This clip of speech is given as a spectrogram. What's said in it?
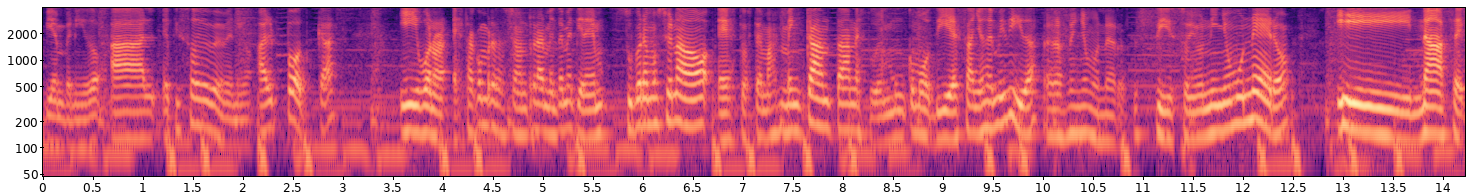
bienvenido al episodio, bienvenido al podcast. Y bueno, esta conversación realmente me tiene súper emocionado. Estos temas me encantan. Estuve en como 10 años de mi vida. Eres niño munero. Sí, soy un niño munero. Y nada, sé,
